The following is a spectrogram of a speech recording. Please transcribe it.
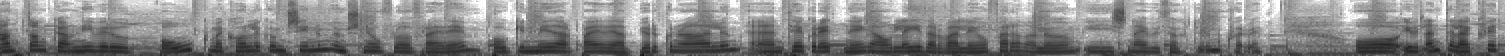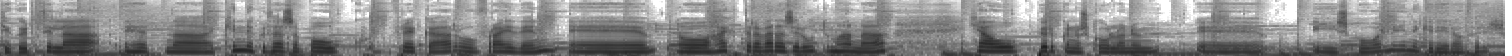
Anton gaf nýverið út bók með kollegum sínum um snjóflóðufræði. Bókin miðar bæði að björgunaraðalum en tekur einnig á leiðarvali og ferðalögum í snæfi þögtu umhverfi og ég vil endilega hvetja ykkur til að hérna, kynna ykkur þessa bók frekar og fræðin e, og hægt er að verða sér út um hana hjá Björgunarskólanum e, í skóaliðinni gerir ég ráð fyrir.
